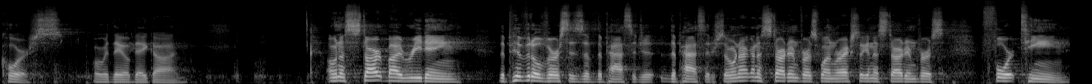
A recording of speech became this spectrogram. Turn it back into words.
course? Or would they obey God? I want to start by reading the pivotal verses of the passage. The passage. So we're not going to start in verse 1, we're actually going to start in verse 14.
